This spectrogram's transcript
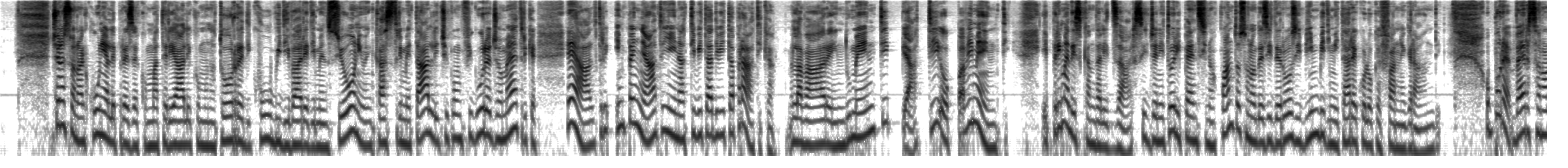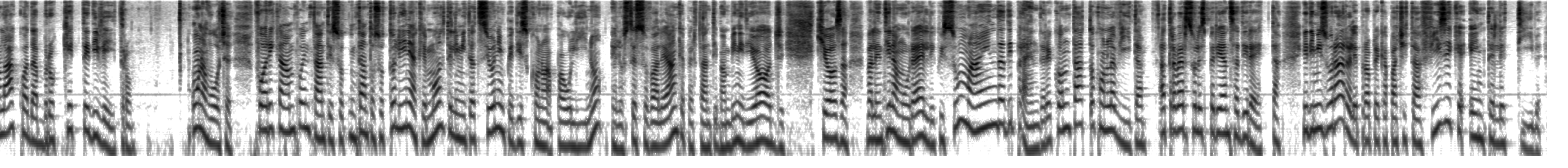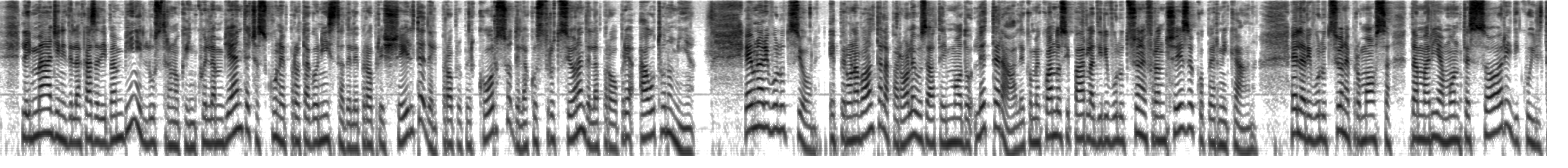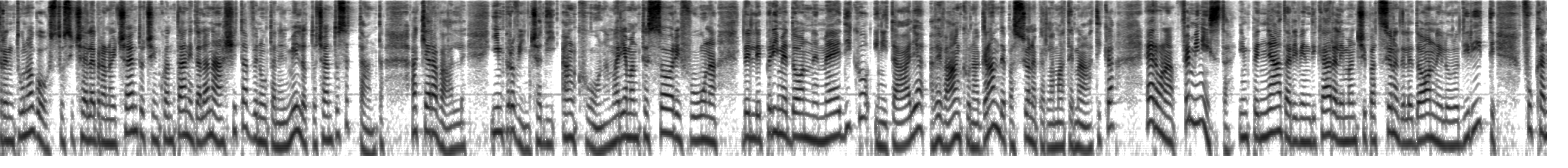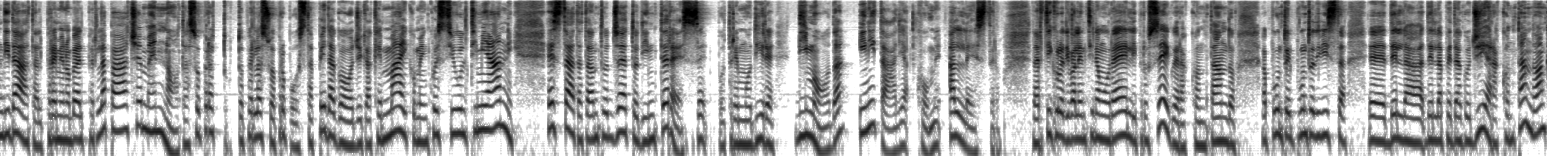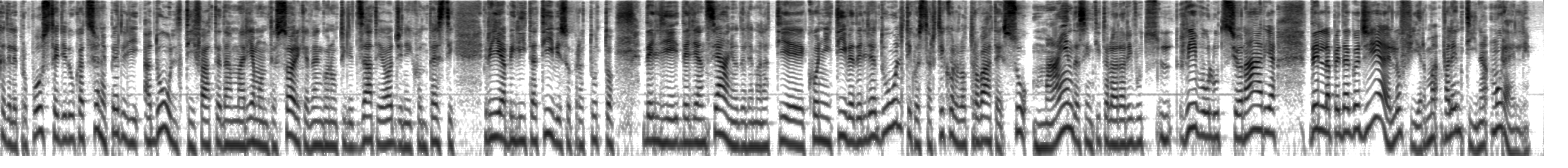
Ce ne sono alcuni alle prese con materiali come una torre di cubi di varie dimensioni o incastri metallici con figure geometriche e altri impegnati in attività di vita pratica, lavare indumenti, piatti o pavimenti. E prima di scandalizzarsi, i genitori pensino a quanto sono desiderosi i bimbi di imitare quello che fanno i grandi. Oppure versano l'acqua da brocchette di vetro una voce fuori campo intanto, intanto, sottolinea che molte limitazioni impediscono a Paolino, e lo stesso vale anche per tanti bambini di oggi, chiosa Valentina Murelli qui su Mind, di prendere contatto con la vita attraverso l'esperienza diretta e di misurare le proprie capacità fisiche e intellettive. Le immagini della casa dei bambini illustrano che in quell'ambiente ciascuno è protagonista delle proprie scelte, del proprio percorso, della costruzione della propria autonomia. È una rivoluzione e per una volta la parola è usata in modo letterale come quando si parla di rivoluzione francese o copernicana. È la rivoluzione promossa da Maria Montessori, di cui il 31 agosto si celebrano i 150 anni dalla nascita, avvenuta nel 1870 a Chiaravalle, in provincia di Ancona. Maria Montessori fu una delle prime donne medico in Italia, aveva anche una grande passione per la matematica, era una femminista impegnata a rivendicare l'emancipazione delle donne e i loro diritti, fu candidata al Premio Nobel per la pace, ma è nota soprattutto per la sua proposta pedagogica pedagogica che mai come in questi ultimi anni è stata tanto oggetto di interesse, potremmo dire di moda, in Italia come all'estero. L'articolo di Valentina Morelli prosegue raccontando appunto il punto di vista eh, della, della pedagogia, raccontando anche delle proposte di educazione per gli adulti fatte da Maria Montessori che vengono utilizzate oggi nei contesti riabilitativi, soprattutto degli, degli anziani o delle malattie cognitive degli adulti. Questo articolo lo trovate su Mind, si intitola La rivoluzionaria della pedagogia e lo firma Valentina Murelli.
